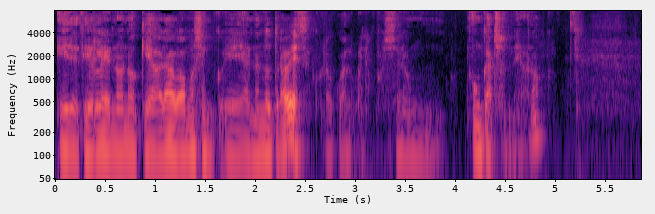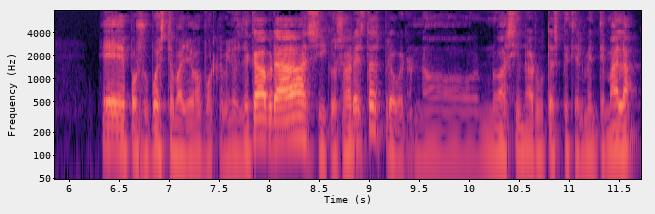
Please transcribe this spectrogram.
y decirle no, no, que ahora vamos en- eh, andando otra vez. Con lo cual, bueno, pues era un, un cachondeo, ¿no? Eh, por supuesto me ha llevado por caminos de cabras y cosas estas, pero bueno, no, no ha sido una ruta especialmente mala.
